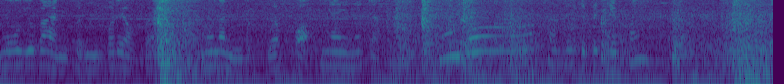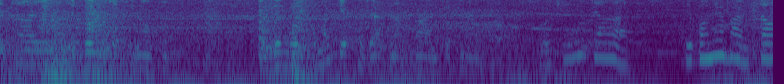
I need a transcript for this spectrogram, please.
หมูอยู่ บ้านเพิ่นบ่ได้ออกไปหมูนั่นเขือเปอกใหญ่นะจ๊ะน้อยเด้อคันได้สิไปเก็บมาสิไปถ่ายให้เบิ่งจ้ะพี่น้องครับเดินรถก็มาเก็บขยะหน้าบ้านจ้ะพี่น้องโอเคนะจ้าไปเบิ่งในบ้านต่อ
